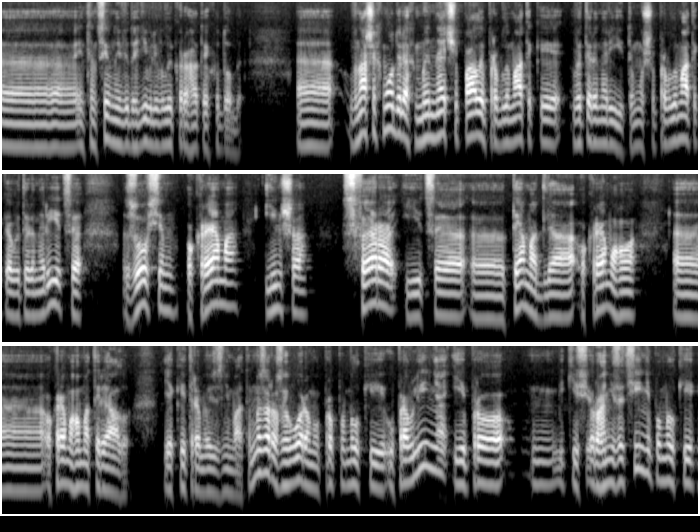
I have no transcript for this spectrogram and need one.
е, інтенсивної відгодівлі великої рогатої худоби. Е, В наших модулях ми не чіпали проблематики ветеринарії, тому що проблематика ветеринарії це зовсім окрема інша сфера, і це е, тема для окремого, е, окремого матеріалу, який треба знімати. Ми зараз говоримо про помилки управління і про якісь організаційні помилки,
